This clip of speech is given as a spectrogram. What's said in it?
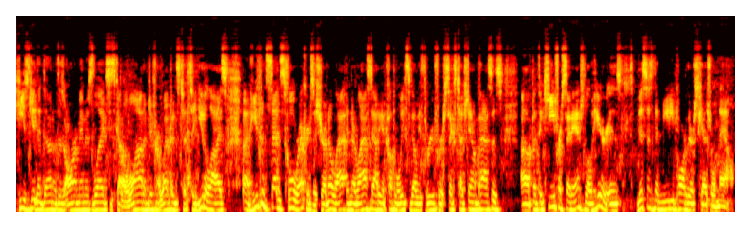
he's getting it done with his arm and his legs. He's got a lot of different weapons to, to utilize. Uh, he's been setting school records this year. I know in their last outing a couple of weeks ago, he threw for six touchdown passes. Uh, but the key for San Angelo here is this is the meaty part of their schedule now.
